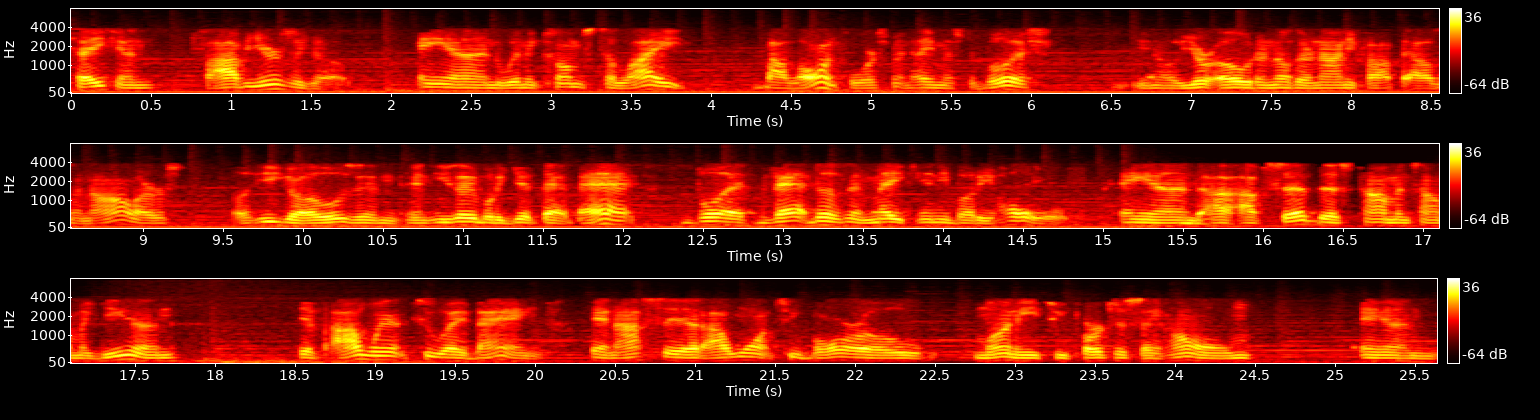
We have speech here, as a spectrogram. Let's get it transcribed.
taken five years ago. And when it comes to light by law enforcement, hey, Mr. Bush, you know, you're owed another $95,000. Well, he goes and, and he's able to get that back, but that doesn't make anybody whole. And I, I've said this time and time again. If I went to a bank and I said, I want to borrow money to purchase a home, and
